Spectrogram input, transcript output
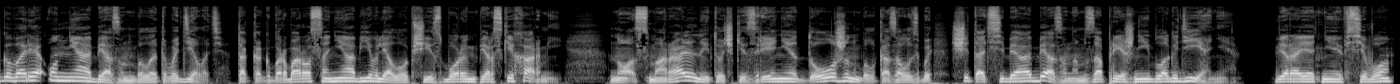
говоря, он не обязан был этого делать, так как Барбаросса не объявлял общий сбор имперских армий, но с моральной точки зрения должен был, казалось бы, считать себя обязанным за прежние благодеяния. Вероятнее всего,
